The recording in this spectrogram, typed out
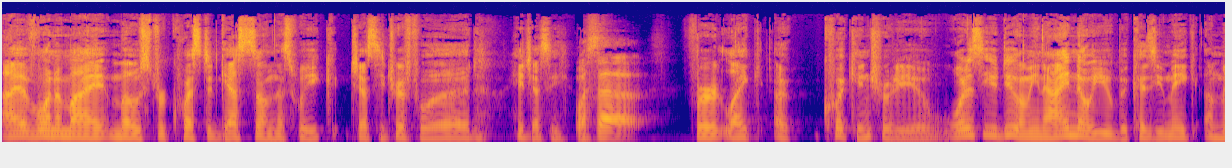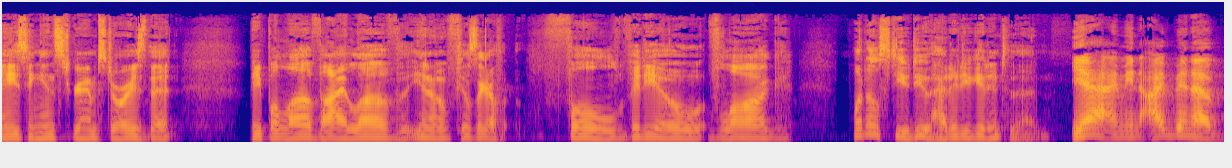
I have one of my most requested guests on this week, Jesse Driftwood. Hey, Jesse. What's up? For like a quick intro to you, what does you do? I mean, I know you because you make amazing Instagram stories that people love. I love, you know, feels like a full video vlog. What else do you do? How did you get into that? Yeah, I mean, I've been a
